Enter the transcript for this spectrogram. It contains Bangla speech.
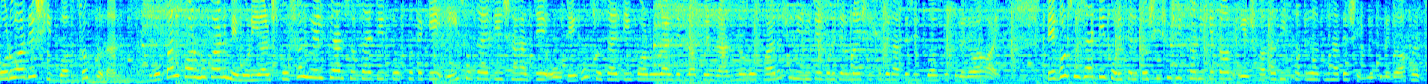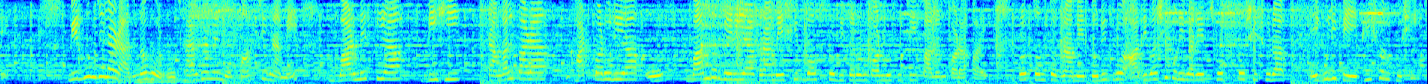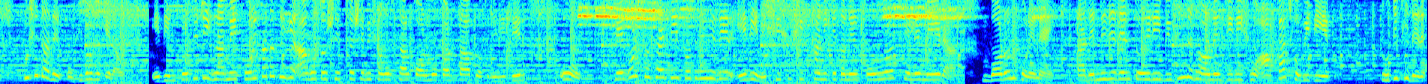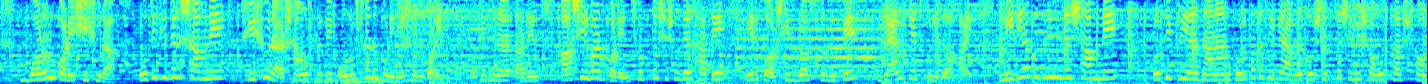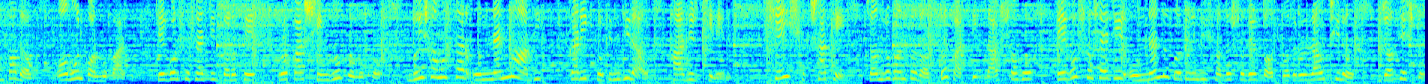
পড়ুয়াদের শীতবস্ত্র প্রদান। Gopal Karmakar memorial social welfare সোসাইটির পক্ষ থেকে এই সোসাইটির সাহায্যে ও Tagore society for rural development Rajnagar ফায়ারেশন ইউনিটের পরিচালনায় শিশুদের হাতে শীতবস্ত্র তুলে দেওয়া হয়। টেগোর সোসাইটি পরিচালিত শিশু শিক্ষা নিকেতন এর শতাধিক ছাত্রছাত্রীর হাতে সেগুলো তুলে দেওয়া হয়েছে। বীরভূম জেলার রাজনগর ও ঝাড়গ্রামের মোট পাঁচটি গ্রামে বার্মেসিয়া দিহি টাঙ্গালপাড়া ঘাটপাড়ুলিয়া ও বান্দরবেরিয়া গ্রামে শীতবস্ত্র বিতরণ কর্মসূচি পালন করা হয়। প্রত্যন্ত গ্রামের দরিদ্র আদিবাসী পরিবারের ছোট্ট শিশুরা এগুলি পেয়ে ভীষণ খুশি। খুশি তাদের অভিভাবকেরাও। এদিন প্রতিটি গ্রামে কলকাতা থেকে আগত স্বেচ্ছাসেবী সংস্থার কর্মকর্তা প্রতিনিধিদের ও টেগর সোসাইটির প্রতিনিধিদের এদিন শিশু শিক্ষা নিকেতনের পড়ুয়া ছেলে মেয়েরা বরণ করে নেয়। তাদের নিজেদের তৈরি বিভিন্ন ধরনের জিনিস ও আঁকা ছবি দিয়ে অতিথিদের বরণ করে শিশুরা। অতিথিদের সামনে শিশুরা সাংস্কৃতিক অনুষ্ঠানও পরিবেশন করে। অতিথিরা তাদের আশীর্বাদ করেন। ছোট্ট শিশুদের হাতে এরপর শীতবস্ত্র রূপে ব্ল্যাঙ্কেট তুলে দেওয়া হয়। মিডিয়া প্রতিনিধিদের সামনে প্রতিক্রিয়া জানান কলকাতা থেকে আগত স্বেচ্ছাসেবী সংস্থার সম্পাদক অমল কর্মকার। টেগর সোসাইটির তরফে প্রকাশ সিংহ প্রমুখ। দুই সংস্থার অন্যান্য আধিকারিক প্রতিনিধিরাও হাজির ছিলেন। সেই সাথে চন্দ্রকান্ত দত্ত, কার্তিক দাস সহ টেগর সোসাইটির অন্যান্য প্রতিনিধি সদস্যদের তৎপররাও ছিল যথেষ্ট।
